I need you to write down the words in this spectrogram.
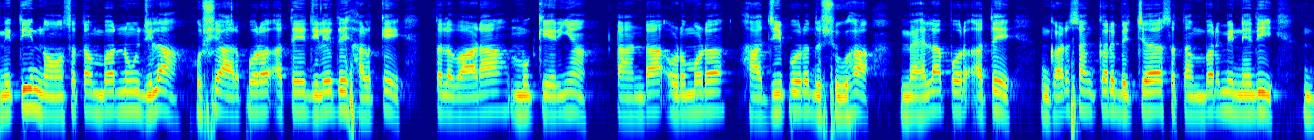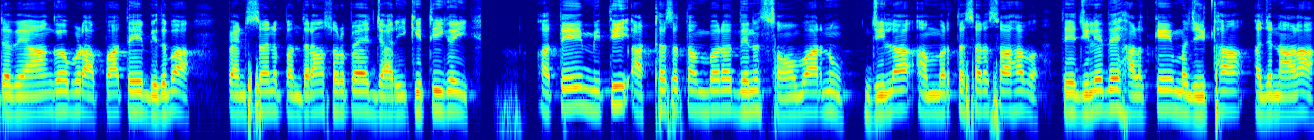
ਮਿਤੀ 9 ਸਤੰਬਰ ਨੂੰ ਜ਼ਿਲ੍ਹਾ ਹੁਸ਼ਿਆਰਪੁਰ ਅਤੇ ਜ਼ਿਲ੍ਹੇ ਦੇ ਹਲਕੇ ਤਲਵਾੜਾ, ਮੁਕੇਰੀਆਂ, ਟਾਂਡਾ, ਉੜਮੁੜ, ਹਾਜੀਪੁਰ, ਦਸੂਹਾ, ਮਹਿਲਾਪੁਰ ਅਤੇ ਗੜ੍ਹਸ਼ੰਕਰ ਵਿੱਚ ਸਤੰਬਰ ਮਹੀਨੇ ਦੀ ਦਿਵਿਆਂਗ ਬੁਢਾਪਾ ਤੇ ਵਿਧਵਾ ਪੈਨਸ਼ਨ 1500 ਰੁਪਏ ਜਾਰੀ ਕੀਤੀ ਗਈ ਅਤੇ ਮਿਤੀ ਅੱਠ ਸਤੰਬਰ ਦਿਨ ਸੋਮਵਾਰ ਨੂੰ ਜ਼ਿਲ੍ਹਾ ਅੰਮ੍ਰਿਤਸਰ ਸਾਹਿਬ ਤੇ ਜ਼ਿਲ੍ਹੇ ਦੇ ਹਲਕੇ ਮਜੀਠਾ, ਅਜਨਾਲਾ,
